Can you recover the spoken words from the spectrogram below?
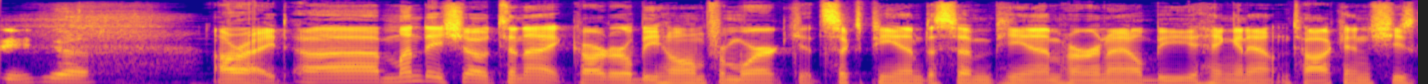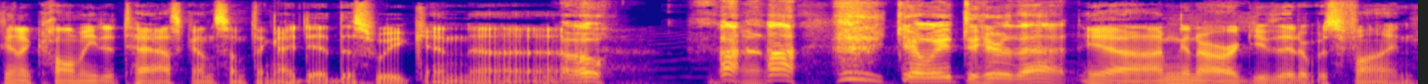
yeah. All right, uh, Monday show tonight. Carter will be home from work at 6 p.m. to 7 p.m. Her and I will be hanging out and talking. She's going to call me to task on something I did this week, and uh, Oh, can't wait to hear that. yeah, I'm going to argue that it was fine,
